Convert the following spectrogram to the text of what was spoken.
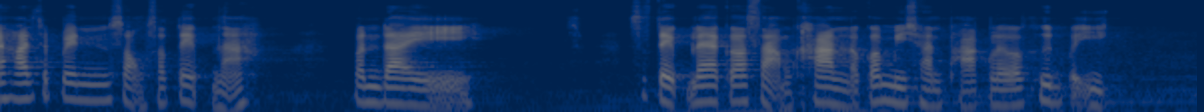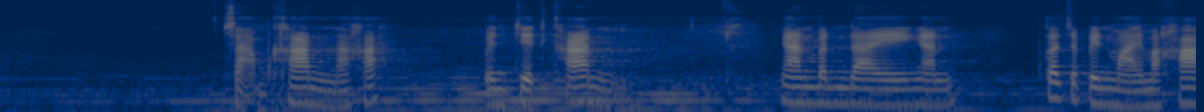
นะคะจะเป็นสองสเต็ปนะ บันไดสเต็ปแรกก็สามขั้น แล้วก็มีชั้นพักแล้วก็ขึ้นไปอีกสามขั้นนะคะ เป็นเจ็ดขั้น งานบันไดงานก็จะเป็นไม้มะค่า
